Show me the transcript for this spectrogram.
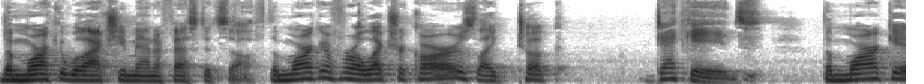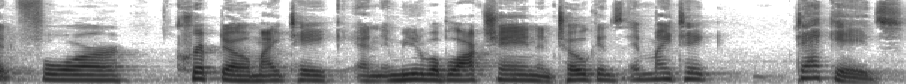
the market will actually manifest itself. The market for electric cars like took decades. The market for crypto might take an immutable blockchain and tokens. It might take decades.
